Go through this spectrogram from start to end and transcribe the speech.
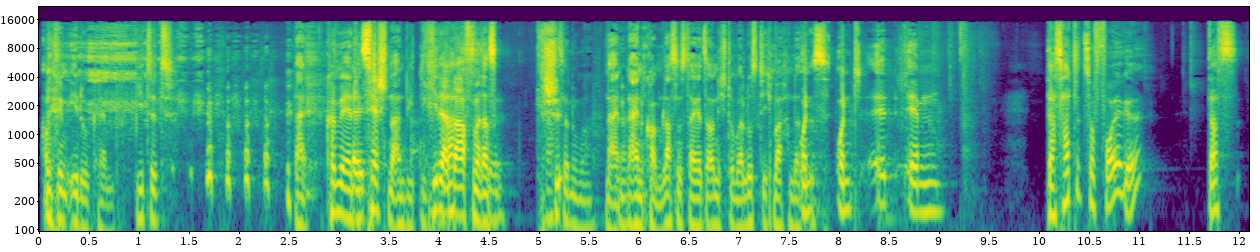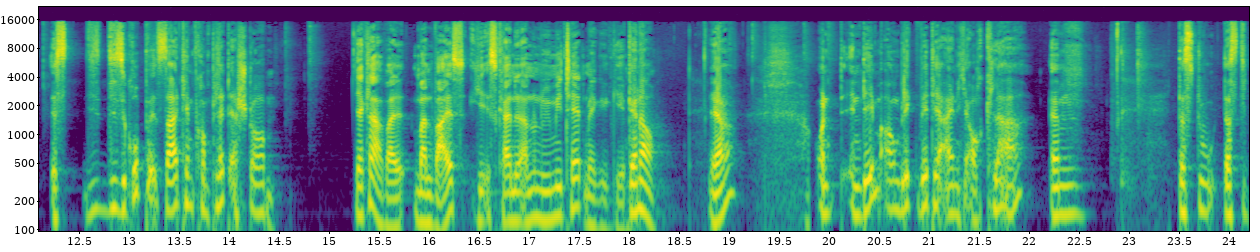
auf dem EduCamp bietet, nein, können wir eine Session anbieten. Jeder darf mal das Nummer. Nein, ja. nein, komm, lass uns da jetzt auch nicht drüber lustig machen. Das und und äh, ähm, das hatte zur Folge, dass es, diese Gruppe ist seitdem komplett erstorben. Ja klar, weil man weiß, hier ist keine Anonymität mehr gegeben. Genau. Ja. Und in dem Augenblick wird dir eigentlich auch klar, ähm, dass du, dass die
